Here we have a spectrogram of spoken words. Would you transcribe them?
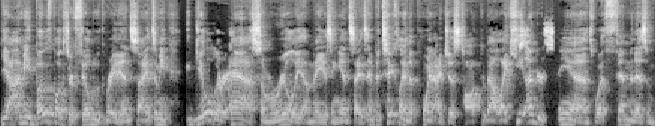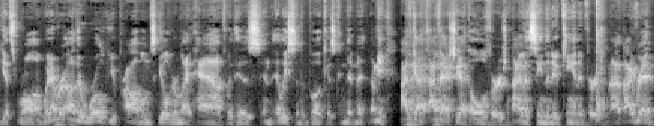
Yeah, I mean, both books are filled with great insights. I mean, Gilder has some really amazing insights, and particularly in the point I just talked about. Like, he understands what feminism gets wrong, whatever other worldview problems Gilder might have with his, and at least in the book, his commitment. I mean, I've got, I've actually got the old version. I haven't seen the new canon version. I, I read,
